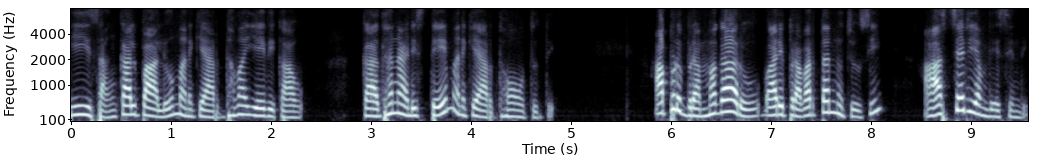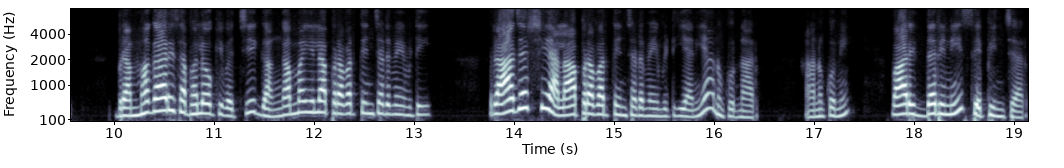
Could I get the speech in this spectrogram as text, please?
ఈ సంకల్పాలు మనకి అర్థమయ్యేవి కావు. కథ నడిస్తే మనకి అర్థమవుతుంది. అప్పుడు బ్రహ్మగారు వారి ప్రవర్తనను చూసి ఆశ్చర్యం వేసింది. బ్రహ్మగారి సభలోకి వచ్చి గంగమ్మ ఇలా ప్రవర్తించడమేమిటి? రాజర్షి అలా ప్రవర్తించడమేమిటి అని అనుకున్నారు. అనుకుని వారిద్దరినీ శపించారు.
